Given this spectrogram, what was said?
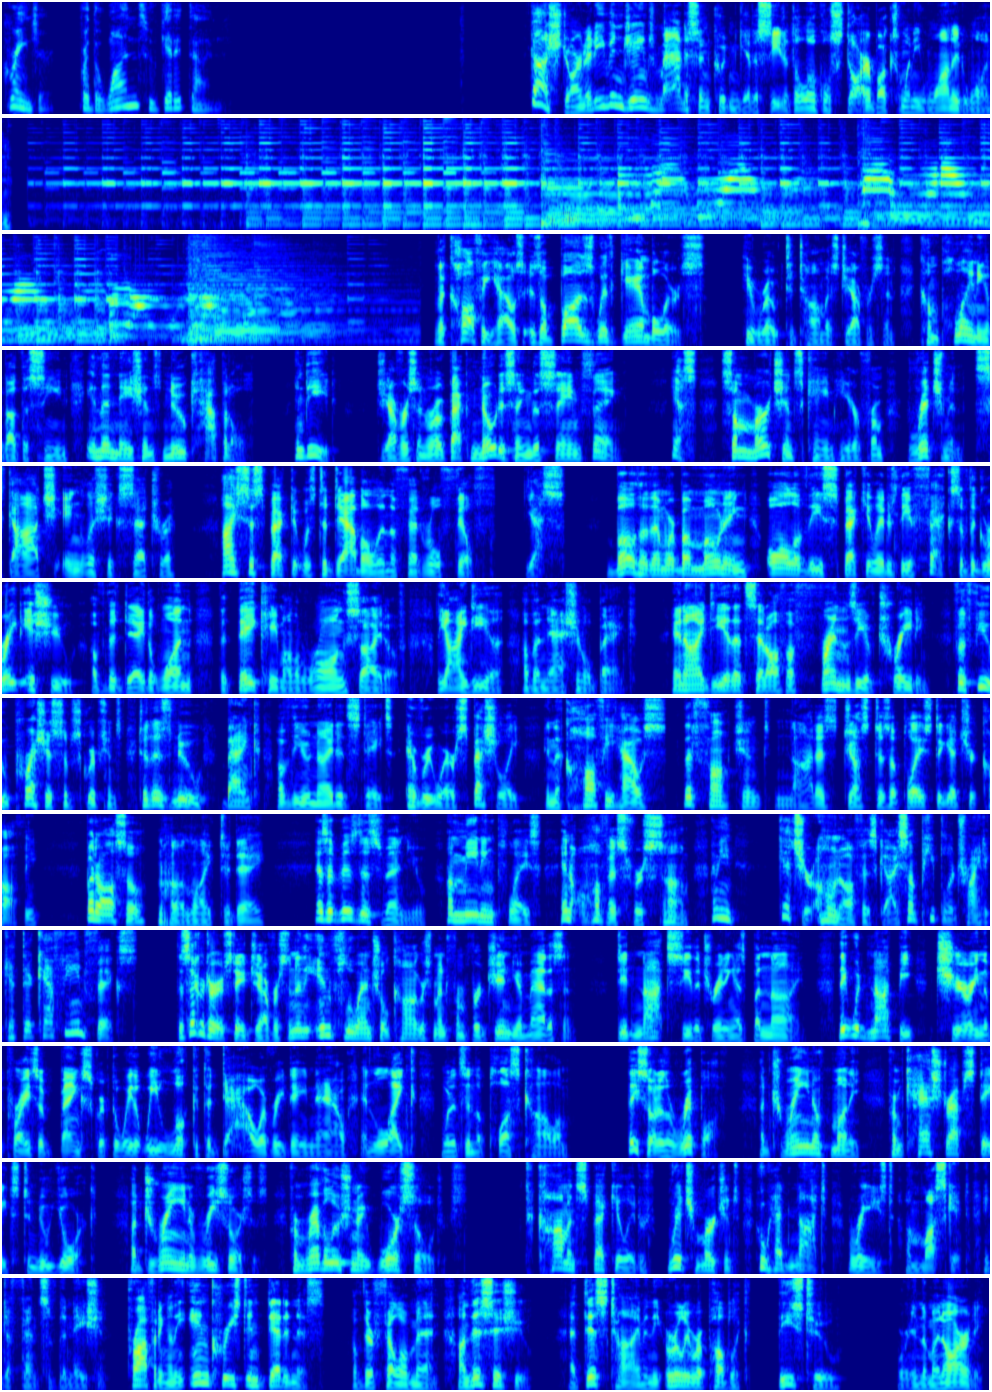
Grainger, for the ones who get it done. Gosh darn it, even James Madison couldn't get a seat at the local Starbucks when he wanted one. The coffee house is abuzz with gamblers, he wrote to Thomas Jefferson, complaining about the scene in the nation's new capital. Indeed, Jefferson wrote back noticing the same thing. Yes, some merchants came here from Richmond, Scotch, English, etc. I suspect it was to dabble in the federal filth. Yes, both of them were bemoaning all of these speculators, the effects of the great issue of the day, the one that they came on the wrong side of, the idea of a national bank, an idea that set off a frenzy of trading for the few precious subscriptions to this new Bank of the United States everywhere, especially in the coffee house that functioned not as just as a place to get your coffee, but also, not unlike today, as a business venue, a meeting place, an office for some. I mean, get your own office, guy. Some people are trying to get their caffeine fix. The Secretary of State Jefferson and the influential Congressman from Virginia, Madison, did not see the trading as benign. They would not be cheering the price of bank script the way that we look at the Dow every day now and like when it's in the plus column. They saw it as a ripoff, a drain of money from cash strapped states to New York, a drain of resources from Revolutionary War soldiers to common speculators, rich merchants who had not raised a musket in defense of the nation profiting on the increased indebtedness of their fellow men. On this issue, at this time in the early republic, these two were in the minority.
